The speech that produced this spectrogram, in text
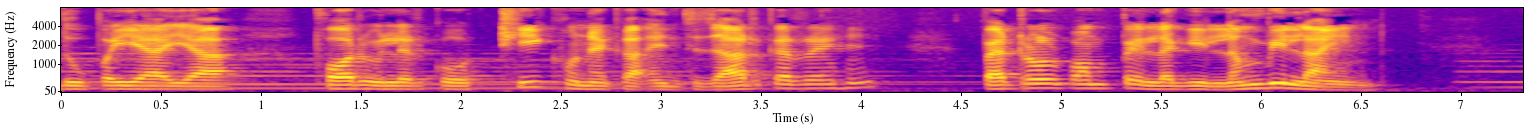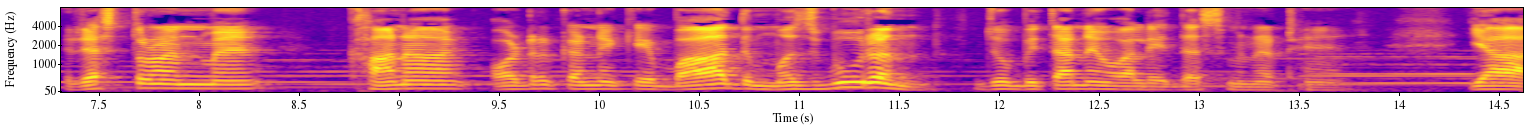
दोपहिया या फोर व्हीलर को ठीक होने का इंतज़ार कर रहे हैं। पेट्रोल पंप पे लगी लंबी लाइन। रेस्टोरेंट में खाना ऑर्डर करने के बाद मजबूरन जो बिताने वाले दस मिनट हैं, या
